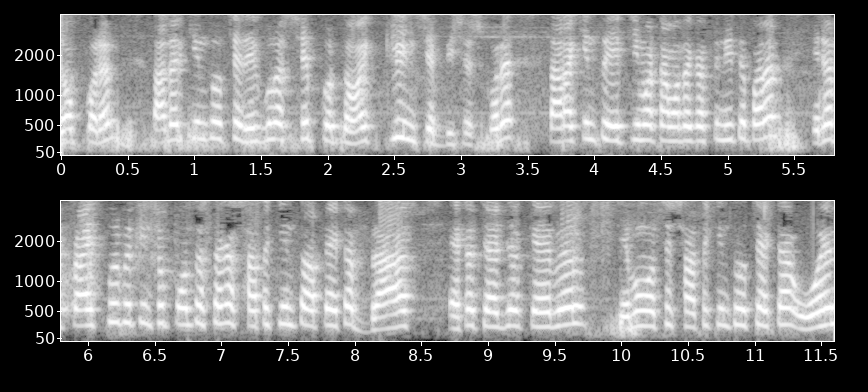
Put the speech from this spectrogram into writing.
জব করেন, তাদের কিন্তু হচ্ছে রেগুলার শেপ করতে হয় ক্লিন শেপ বিশেষ করে। তারা কিন্তু এই ট্রিমারটা আমাদের কাছে নিতে পারেন। এটার প্রাইস পড়বে তিনশো পঞ্চাশ টাকা। সাথে কিন্তু আপনি একটা ব্রাশ একটা চার্জার কেবল এবং হচ্ছে সাথে কিন্তু হচ্ছে একটা ওয়েল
